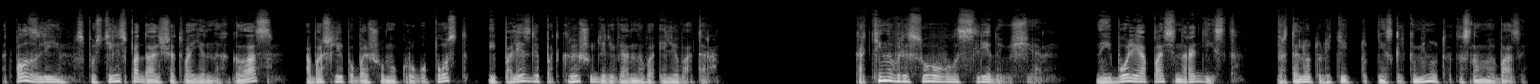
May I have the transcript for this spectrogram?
Отползли, спустились подальше от военных глаз, обошли по большому кругу пост и полезли под крышу деревянного элеватора. Картина вырисовывалась следующая. Наиболее опасен радист. Вертолету лететь тут несколько минут от основной базы.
